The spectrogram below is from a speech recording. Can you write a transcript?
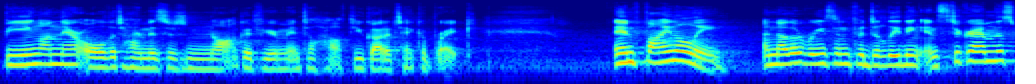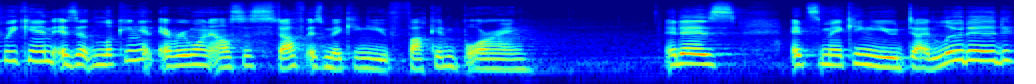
being on there all the time is just not good for your mental health. You got to take a break. And finally, Another reason for deleting Instagram this weekend is that looking at everyone else's stuff is making you fucking boring. It is. It's making you diluted.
